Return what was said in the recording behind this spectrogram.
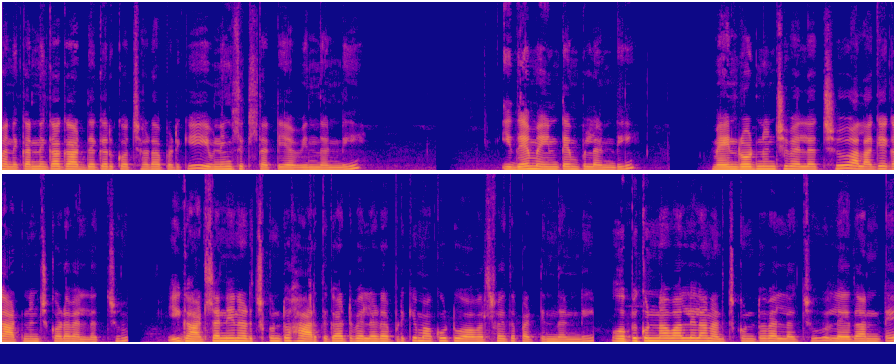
మణికర్ణిక ఘాట్ దగ్గరకు వచ్చేటప్పటికి ఈవినింగ్ సిక్స్ థర్టీ అవ్విందండి. ఇదే మెయిన్ టెంపుల్ అండి. మెయిన్ రోడ్ నుంచి వెళ్ళొచ్చు. అలాగే ఘాట్ నుంచి కూడా వెళ్ళొచ్చు. ఈ ఘాట్స్ అన్నీ నడుచుకుంటూ హారతి ఘాట్ వెళ్ళేటప్పటికి మాకు టూ అవర్స్ అయితే పట్టిందండి. ఓపిక ఉన్న వాళ్ళు ఇలా నడుచుకుంటూ వెళ్ళొచ్చు. లేదంటే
